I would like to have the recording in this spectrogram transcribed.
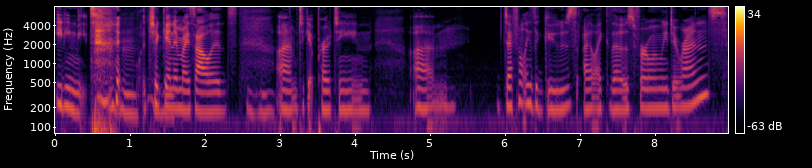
eating meat, Mm-hmm. chicken in my salads um, to get protein. Um, definitely the goos. I like those for when we do runs.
